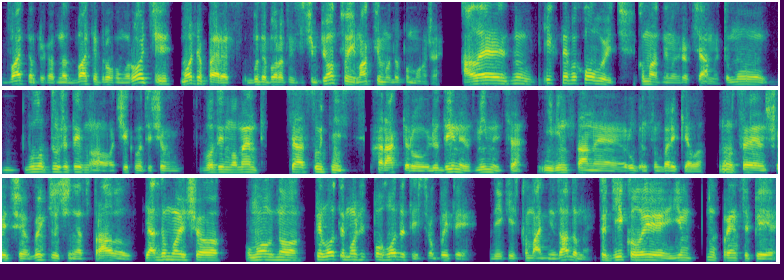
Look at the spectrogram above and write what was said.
20, наприклад, на 22-му році може Перес буде боротися за чемпіонство і Макс йому допоможе. Але ну їх не виховують командними гравцями, тому було б дуже дивно очікувати, що в один момент ця сутність характеру людини зміниться, і він стане Рубенсом Барікело. Ну це швидше виключення з правил. Я думаю, що умовно пілоти можуть погодитись робити якісь командні задуми, тоді, коли їм, ну, в принципі,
